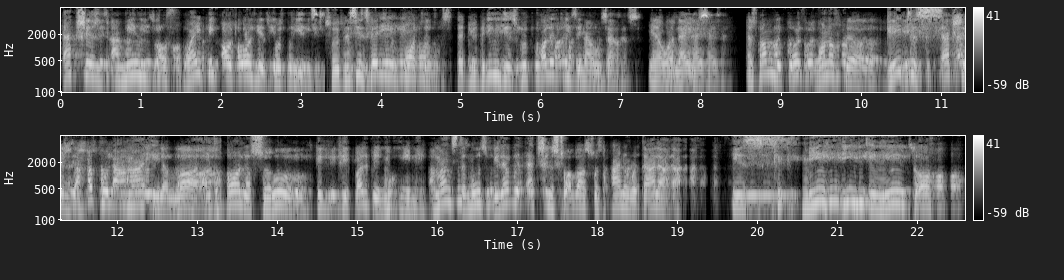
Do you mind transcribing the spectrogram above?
actions are means of wiping out all his good deeds. So this is very important that we bring these good qualities in ourselves, in our lives. As from the one of the greatest actions, أحب الأعمال إلى الله إدخال السرور في قلب المؤمن. Amongst the most beloved actions to Allah subhanahu wa ta'ala is being in means of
